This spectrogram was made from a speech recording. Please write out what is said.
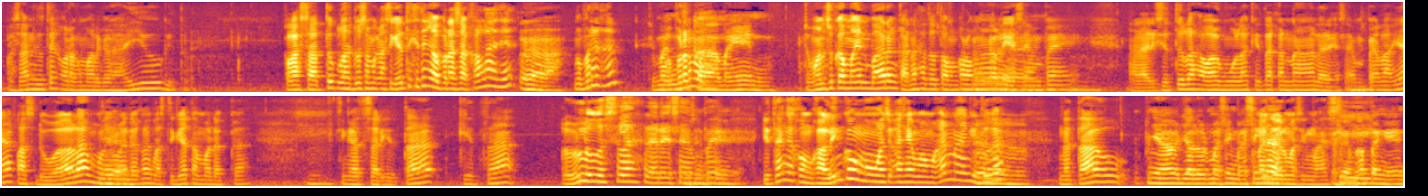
perasaan itu teh orang Margahayu gitu kelas 1, kelas 2 sampai kelas 3 tuh kita nggak pernah sekolah ya Wah, nggak pernah kan cuman Nggak pernah suka main. cuman suka main bareng karena satu tongkrongan di. SMP nah dari situlah awal mula kita kenal dari SMP lah ya kelas 2 lah mulai Iya. mulai dekat kelas 3 tambah dekat Hmm. singkat cerita kita lulus lah dari SMP, SMP. kita nggak kong kaling kong mau masuk SMA mana gitu kan Hmm. Nggak tahu punya jalur masing-masing Punya lah. jalur masing-masing. SMA pengen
